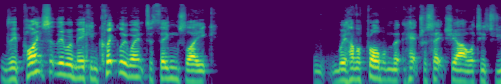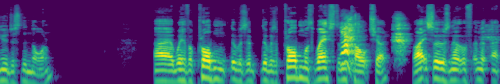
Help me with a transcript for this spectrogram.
the points that they were making quickly went to things like we have a problem that heterosexuality is viewed as the norm. Uh, we have a problem. There was a there was a problem with Western Yeah. culture, right? So there was an, an,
